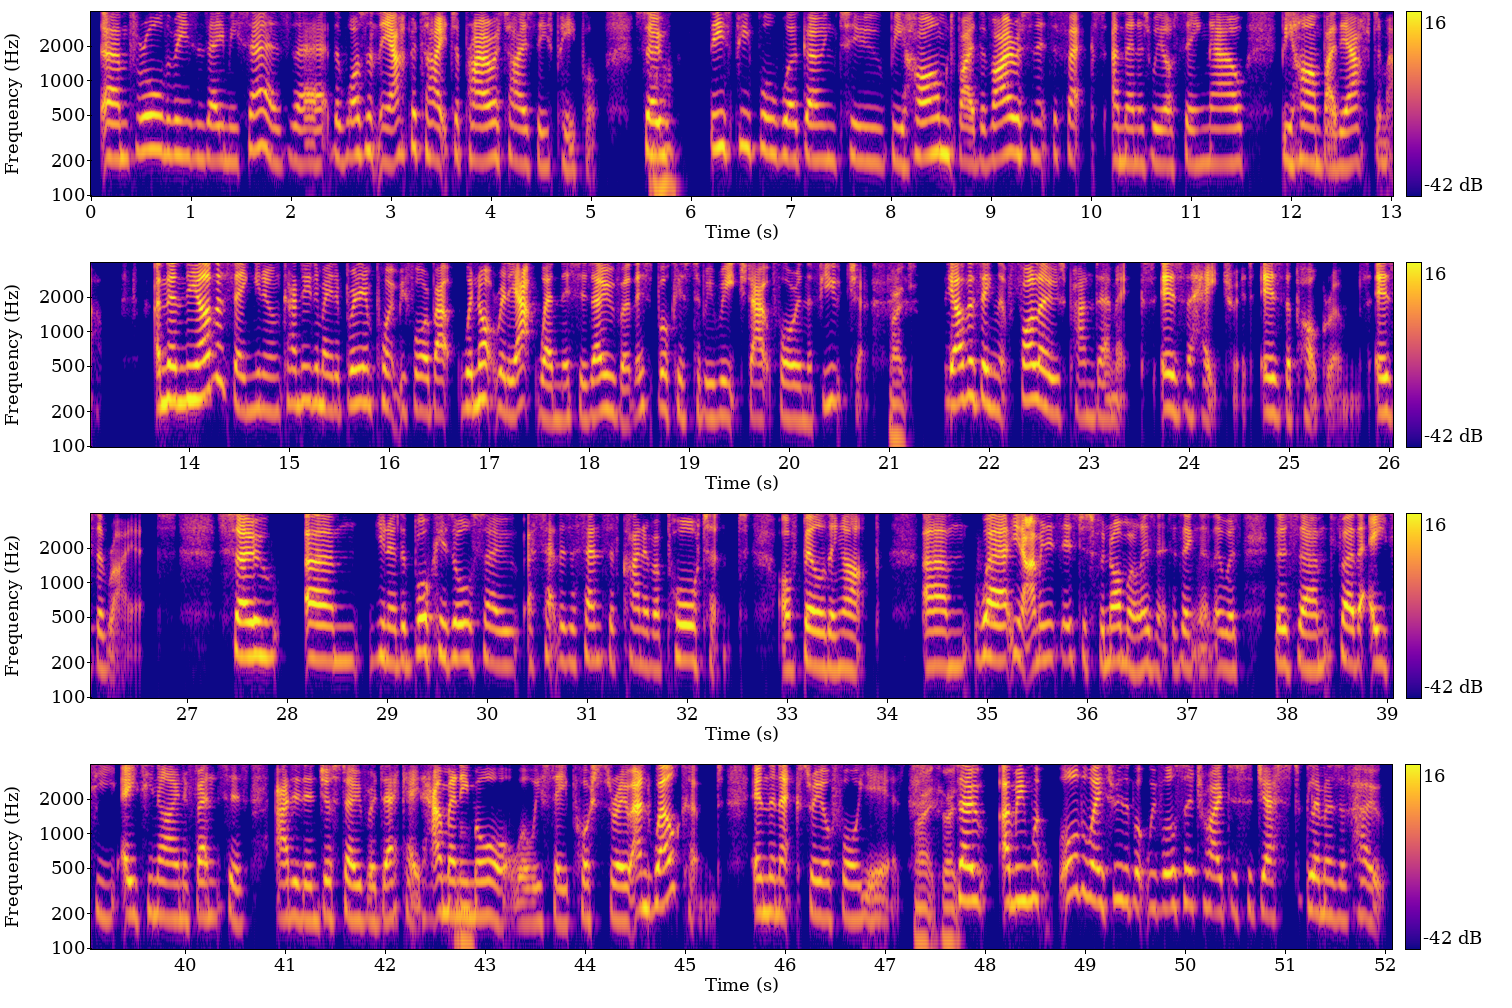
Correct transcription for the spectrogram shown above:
um, for all the reasons amy says there there wasn't the appetite to prioritize these people. So mm-hmm. these people were going to be harmed by the virus and its effects, and then, as we are seeing now, be harmed by the aftermath. And then the other thing, you know, and Kandida made a brilliant point before about we're not really at when this is over. This book is to be reached out for in the future. Right. The other thing that follows pandemics is the hatred, is the pogroms, is the riots. So um you know the book is also a set there's a sense of kind of a portent of building up um, where you know i mean it's it's just phenomenal isn't it to think that there was there's um, further 80 89 offences added in just over a decade how many mm. more will we see pushed through and welcomed in the next three or four years right, right. so i mean all the way through the book we've also tried to suggest glimmers of hope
